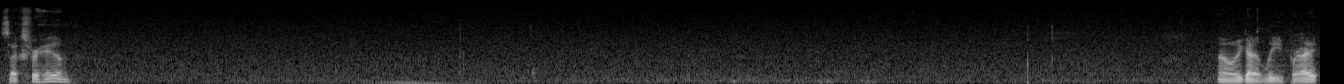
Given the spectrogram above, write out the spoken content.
Sucks for him. Oh, we gotta leap, right?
